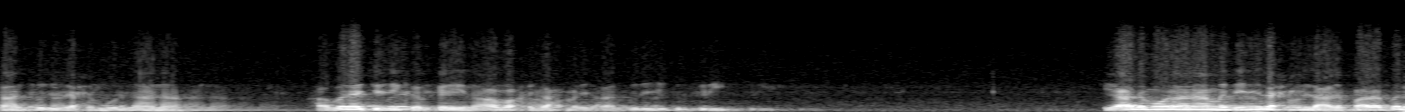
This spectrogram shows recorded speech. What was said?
سانپوری رحم الله نه خبره چې ذکر کړي نو هغه خلیل احمد سانپوری ذکر کړي یا د مولانا مدینی رحمه الله لپاره بل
